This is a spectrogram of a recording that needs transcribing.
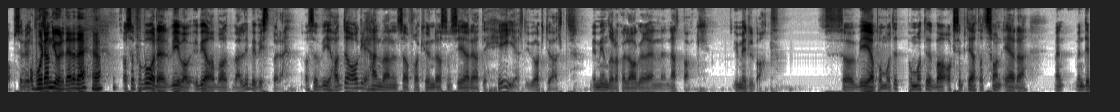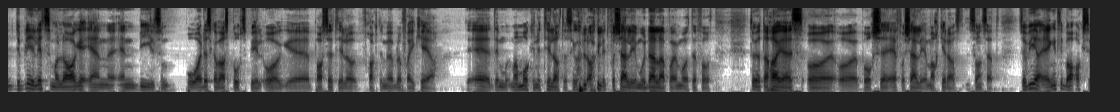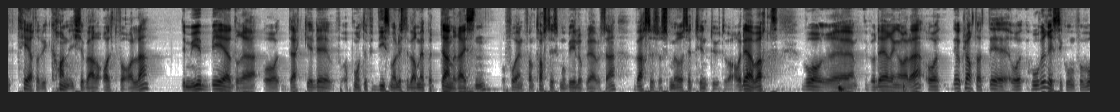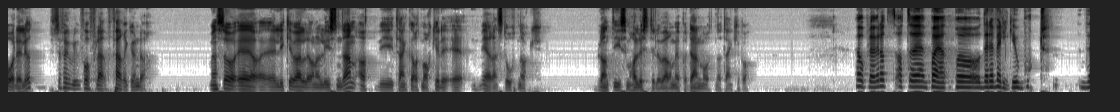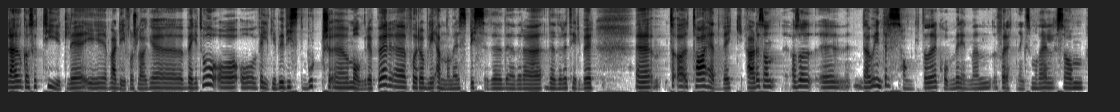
absolutt. Og hvordan gjorde dere det? Ja. Altså For vår del, vi, var, vi har vært veldig bevisst på det. Altså Vi har daglig henvendelser fra kunder som sier det at det er helt uaktuelt, med mindre dere lager en nettbank umiddelbart. Så vi har på en måte, på en måte bare akseptert at sånn er det. Men, men det, det, blir litt som å lage en, en bil som både skal være sportsbil og eh, passe til å frakte møbler fra Ikea. Det er, det, man må kunne tillate seg å lage litt forskjellige modeller på en måte. For Toyota Hayes og, og, Porsche er forskjellige markeder. sånn sett. Så vi har egentlig bare akseptert at vi kan ikke være alt for alle. Det er mye bedre å dekke det på en måte for de som har lyst til å være med på den reisen og få en fantastisk mobilopplevelse, versus å smøre seg tynt utover. Og Det har vært vår eh, vurdering av det. Og det er jo klart at det, hovedrisikoen for vår del er at selvfølgelig vi får flere, færre kunder. Men så er likevel analysen den at vi tenker at markedet er mer enn stort nok blant de som har lyst til å være med på den måten å tenke på. Jeg opplever at, at eh, på på, dere velger jo bort dere er jo ganske tydelige i verdiforslaget begge to, og, og velger bevisst bort uh, målgrupper for å bli enda mer spisse i det det dere tilbyr. Ta, ta, Hedvig. Er det sånn altså, Det er jo interessant at dere kommer inn med en forretningsmodell som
